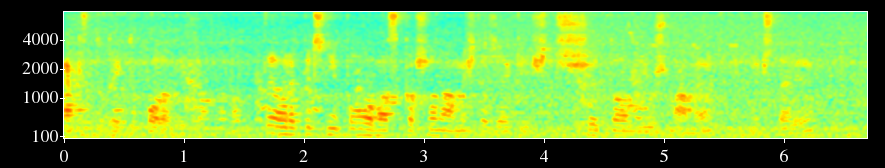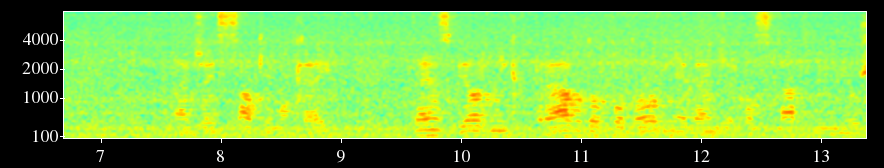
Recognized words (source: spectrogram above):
Jak tutaj to pole wygląda? No, teoretycznie połowa skoszona, myślę, że jakieś 3 tony już mamy, nie 4. Także jest całkiem ok. Ten zbiornik prawdopodobnie będzie ostatnim już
